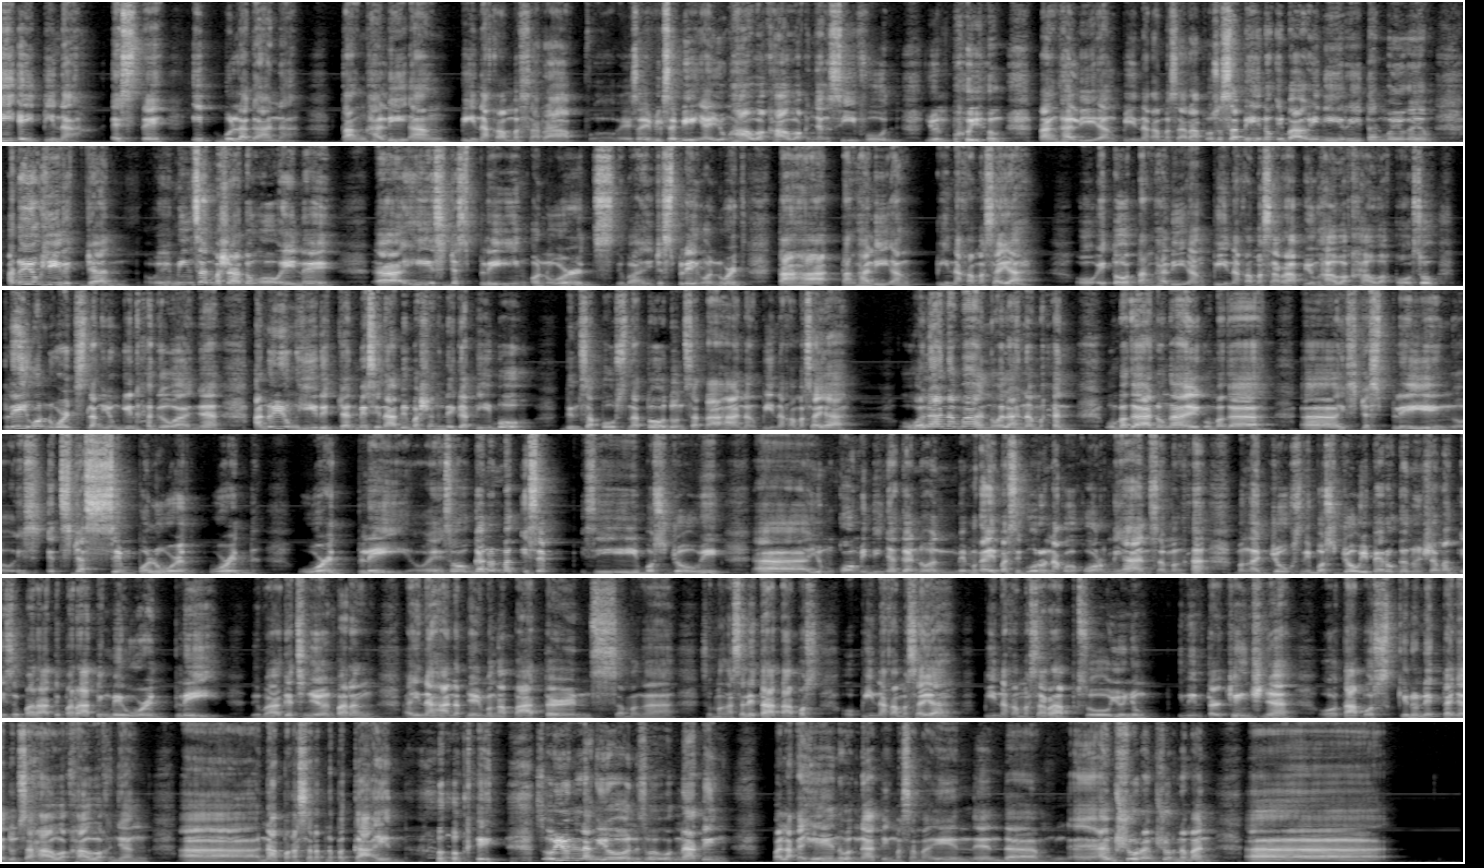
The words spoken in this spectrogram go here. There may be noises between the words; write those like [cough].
E80 na, este it bulagana, tanghaliang pinakamasarap. Okay, so ibig sabihin niya, yung hawak-hawak niyang seafood, yun po [laughs] yung tanghaliang pinakamasarap. O sasabihin ng iba, hinihiritan mo yung ganyan. Ano yung hirit dyan? Okay, minsan masyadong OA na eh. Uh, he is just playing on words, di ba? He just playing on words. Taha, tanghaliang pinakamasaya, o ito, tanghali ang pinakamasarap, yung hawak-hawak ko. So, play on words lang yung ginagawa niya. Ano yung hirit dyan? May sinabi ba siyang negatibo din sa post na to, doon sa tahanang pinakamasaya? Wala naman, wala [laughs] naman. Kumbaga ano nga eh, kumbaga uh, he's just playing. It's, it's just simple word word word play. Okay? So ganun mag-isip si Boss Joey. Ah, yung comedy niya ganun. May mga iba siguro nakokornihan sa mga [laughs] mga jokes ni Boss Joey pero ganun siya mag-isip parati, parating may wordplay. 'Di ba? Gets niyo 'yun? Parang ay nahanap niya yung mga patterns sa mga sa mga salita tapos o pinakamasaya, pinakamasarap. So, 'yun yung in-interchange niya o tapos kinonekta niya dun sa hawak-hawak niyang ah, napakasarap na pagkain. [laughs] okay. So yun lang yun. So wag nating palakihin, wag nating masamain and um, I'm sure, I'm sure naman uh,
